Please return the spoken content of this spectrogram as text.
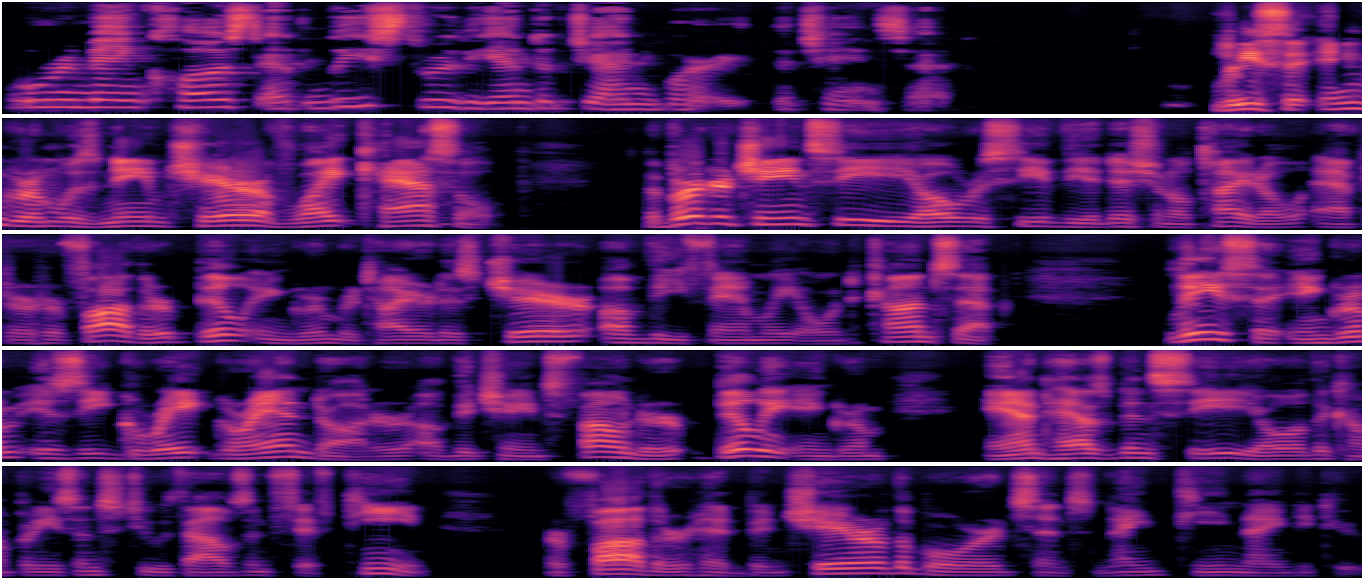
will remain closed at least through the end of January, the chain said. Lisa Ingram was named chair of White Castle. The burger chain CEO received the additional title after her father, Bill Ingram, retired as chair of the family owned concept. Lisa Ingram is the great granddaughter of the chain's founder, Billy Ingram, and has been CEO of the company since 2015. Her father had been chair of the board since 1992.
